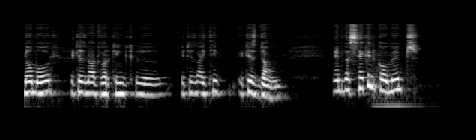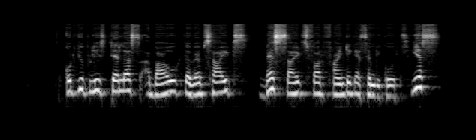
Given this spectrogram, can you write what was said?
no more. It is not working uh, it is I think it is down. And the second comment could you please tell us about the websites best sites for finding SMD codes? Yes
